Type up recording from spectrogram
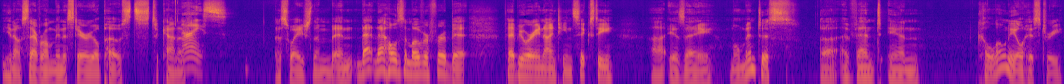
you know several ministerial posts to kind of Nice. assuage them, and that that holds them over for a bit. February 1960 uh, is a momentous uh, event in colonial history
